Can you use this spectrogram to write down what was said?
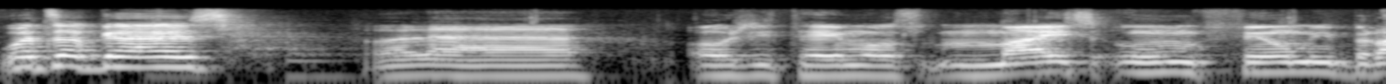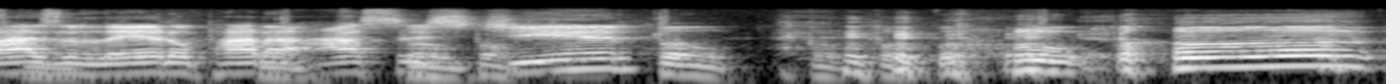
What's up, guys? Hola. Hoje temos mais um filme brasileiro para Bum, assistir boom, boom.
